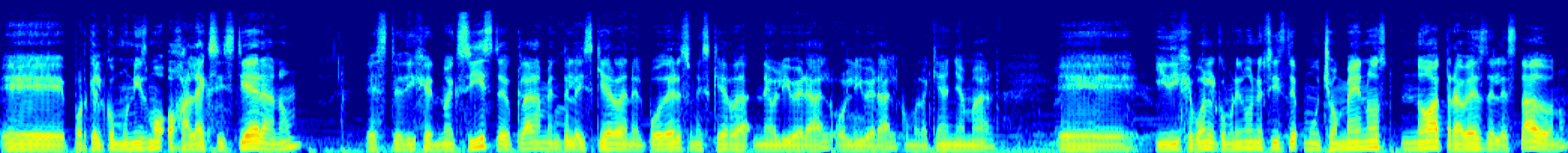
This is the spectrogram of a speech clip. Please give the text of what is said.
eh, porque el comunismo ojalá existiera, ¿no? Este, dije, no existe, claramente la izquierda en el poder es una izquierda neoliberal o liberal, como la quieran llamar. Eh, y dije, bueno, el comunismo no existe, mucho menos no a través del Estado, ¿no?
